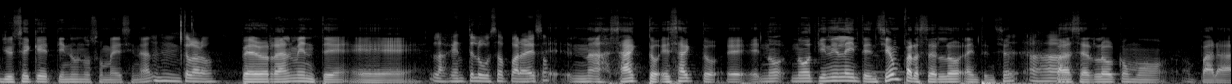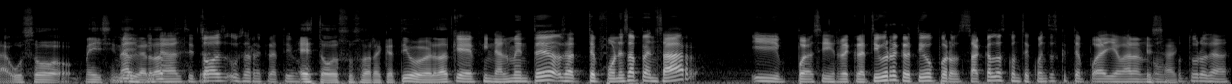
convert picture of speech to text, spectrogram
yo sé que tiene un uso medicinal, claro, pero realmente, eh, la gente lo usa para eso. Eh, no, exacto, exacto. Eh, no, no tienen la intención para hacerlo, la intención Ajá. para hacerlo como para uso medicinal, ¿verdad? Medicinal, Sí, todo es uso recreativo. Es todo es uso recreativo, ¿verdad? que finalmente, o sea, te pones a pensar y pues sí, recreativo y recreativo, pero sacas las consecuencias que te puede llevar a un Exacto. futuro, o sea,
